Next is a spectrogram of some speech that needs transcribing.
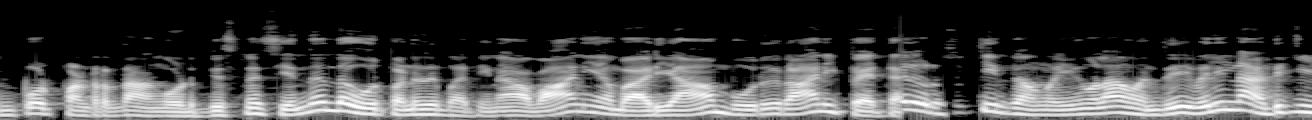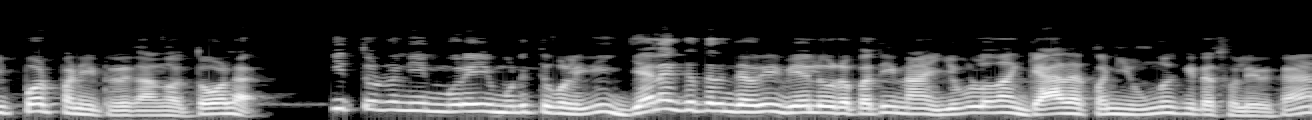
இம்போர்ட் பண்ணுறது தான் அங்கோட பிஸ்னஸ் எந்தெந்த ஊர் பண்ணுது பார்த்தீங்கன்னா வாணியம்பாடி ஆம்பூர் ராணிப்பேட்டை. வேலூர் சுற்றி இருக்கவங்க இவங்களாம் வந்து வெளிநாட்டுக்கு இம்போர்ட் பண்ணிகிட்டு இருக்காங்க தோலை. இத்துடன் என் முறையை முடித்துக் கொள்கிறேன் எனக்கு தெரிஞ்சவரை வேலூரை பற்றி நான் இவ்வளோ தான் கேதர் பண்ணி உங்ககிட்ட சொல்லியிருக்கேன்.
